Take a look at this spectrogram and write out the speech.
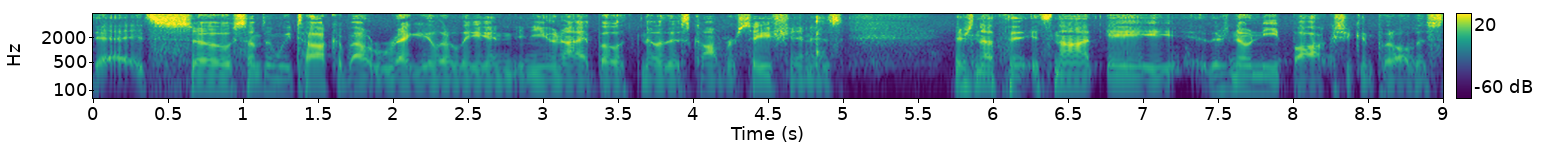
it's so something we talk about regularly, and, and you and I both know this conversation is there's nothing, it's not a, there's no neat box you can put all this,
